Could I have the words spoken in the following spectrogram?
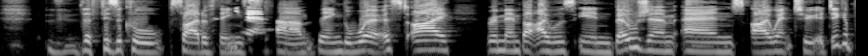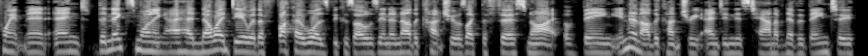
the physical side of things yeah. um, being the worst. I remember I was in Belgium and I went to a dig appointment and the next morning I had no idea where the fuck I was because I was in another country. It was like the first night of being in another country and in this town I've never been to.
